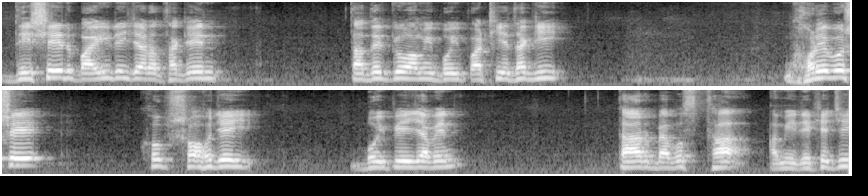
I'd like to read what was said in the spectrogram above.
দেশের বাইরে যারা থাকেন, তাদেরকেও আমি বই পাঠিয়ে থাকি। ঘরে বসে খুব সহজেই বই পেয়ে যাবেন। তার ব্যবস্থা আমি রেখেছি।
